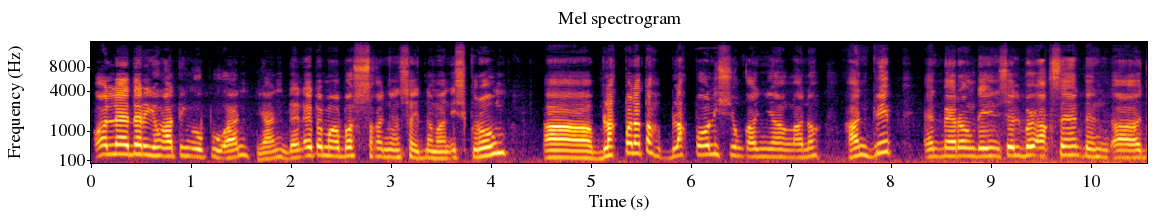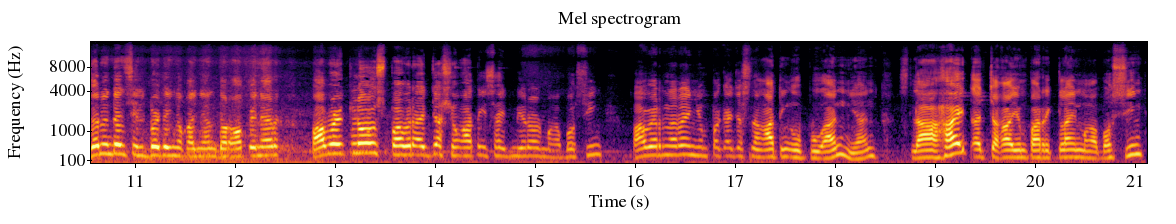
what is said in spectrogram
All leather yung ating upuan. Yan. Then ito mga boss sa kanyang side naman is chrome. Ah, black pala to. Black polish yung kanyang ano, hand grip and merong din silver accent and ah, ganun din silver din yung kanyang door opener. Power close, power adjust yung ating side mirror mga bossing. Power na rin yung pag-adjust ng ating upuan, yan. La height at saka yung pa-recline mga bossing.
